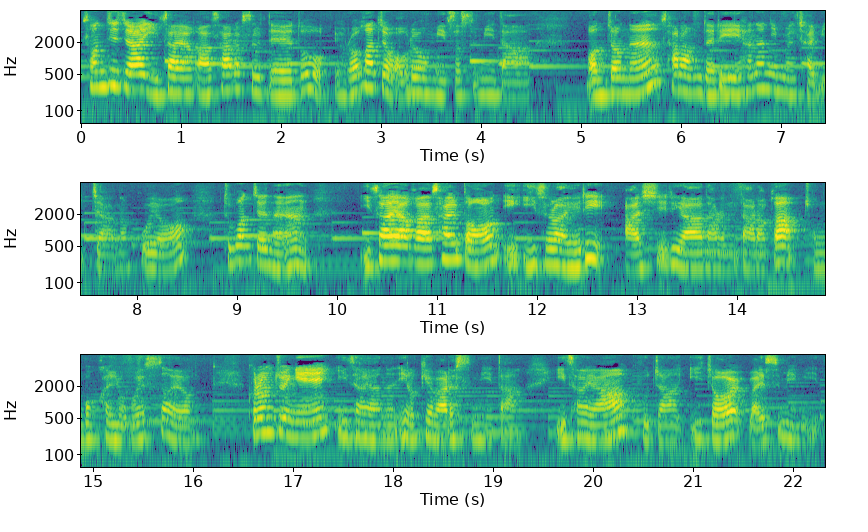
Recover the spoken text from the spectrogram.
선지자 이사야가 살았을 때에도 여러 가지 어려움이 있었습니다. 먼저는 사람들이 하나님을 잘 믿지 않았고요. 두 번째는 이사야가 살던 이 이스라엘이 아시리아 나라가 정복하려고 했어요. 그런 중에 이사야는 이렇게 말했습니다. 이사야 9장 2절 말씀입니다.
